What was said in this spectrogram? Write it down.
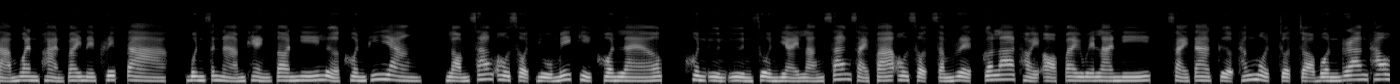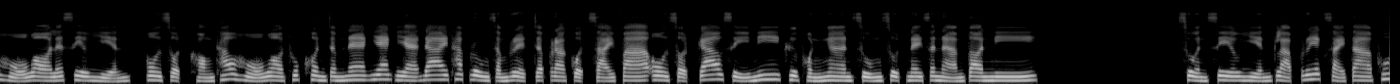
3วันผ่านไปในพริบตา บนสนามแข่งตอนนี้เหลือคนที่ยัง หลอมสร้างโอสถอยู่ไม่กี่คนแล้ว คนอื่นๆ ส่วนใหญ่หลังสร้างสายฟ้าโอสถสำเร็จก็ล่าถอยออกไปเวลานี้ สายตาเกือบทั้งหมดจดจ่อบนร่างเท่าโหวอและเซียวเหยียน โอสถของเท่าโหวอทุกคนจำแนกแยกแยะได้ถ้าปรุงสำเร็จจะปรากฏสายฟ้าโอสถเก้าสีนี่คือผลงานสูงสุดในสนามตอนนี้ ส่วนเซียวเหยียนกลับเรียกสายตาผู้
